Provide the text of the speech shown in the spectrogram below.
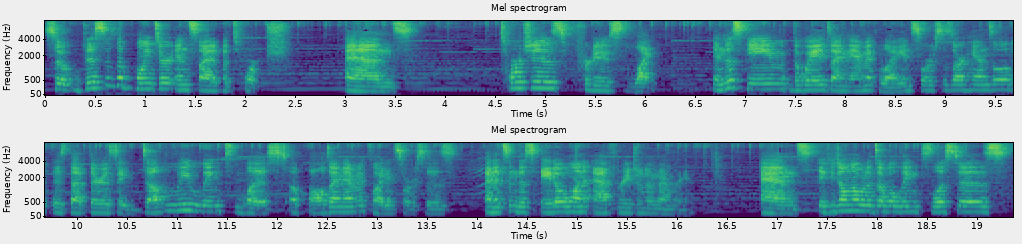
So this is a pointer inside of a torch. And torches produce light. In this game, the way dynamic lighting sources are handled is that there is a doubly linked list of all dynamic lighting sources, and it's in this 801F region of memory. And if you don't know what a double linked list is,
